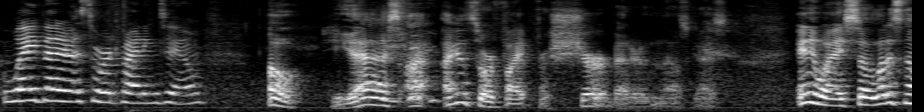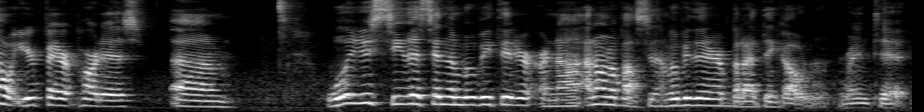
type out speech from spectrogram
Way better at sword fighting too. Oh, yes. I, I can sword fight for sure better than those guys. Anyway, so let us know what your favorite part is. Um, will you see this in the movie theater or not? I don't know if I'll see the movie theater, but I think I'll rent it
